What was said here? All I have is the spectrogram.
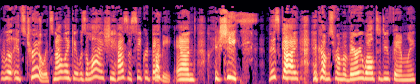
well, it's true. It's not like it was a lie. She has a secret baby, and like she, this guy comes from a very well-to-do family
